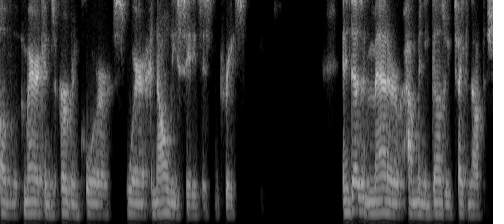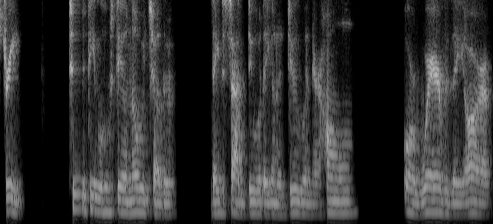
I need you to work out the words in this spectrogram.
of Americans' urban cores, where in all these cities it's increased. And it doesn't matter how many guns we've taken off the street. Two people who still know each other, they decide to do what they're going to do in their home or wherever they are.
